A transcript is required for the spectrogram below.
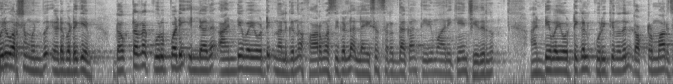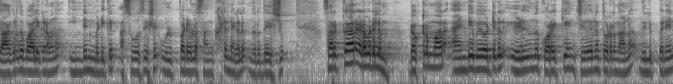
ഒരു വർഷം മുൻപ് ഇടപെടുകയും ഡോക്ടറുടെ കുറിപ്പടി ഇല്ലാതെ ആന്റിബയോട്ടിക് നൽകുന്ന ഫാർമസികളുടെ ലൈസൻസ് റദ്ദാക്കാൻ തീരുമാനിക്കുകയും ചെയ്തിരുന്നു. ആന്റിബയോട്ടിക്കുകൾ കുറിക്കുന്നതിൽ ഡോക്ടർമാർ ജാഗ്രത പാലിക്കണമെന്ന് ഇന്ത്യൻ മെഡിക്കൽ അസോസിയേഷൻ ഉൾപ്പെടെയുള്ള സംഘടനകൾ നിർദ്ദേശിച്ചു. സർക്കാർ ഇടപെടലും ഡോക്ടർമാർ ആന്റിബയോട്ടിക്കുകൾ എഴുതുന്ന കുറയ്ക്കുകയും ചെയ്തതിനെ തുടർന്നാണ് വിൽപ്പനയിൽ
